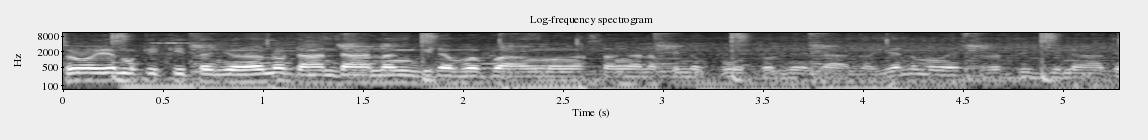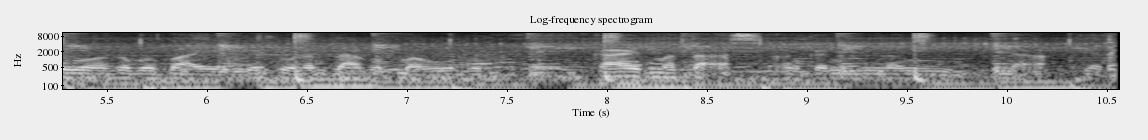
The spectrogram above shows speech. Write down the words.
So ayan makikita nyo na no, dahan-dahan ang binababa ang mga sanga na pinuputol nila. No? Yan ang mga strategy ng ating mga kababayan guys. Walang takot mahulog kahit mataas ang kanilang pinaakyat.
